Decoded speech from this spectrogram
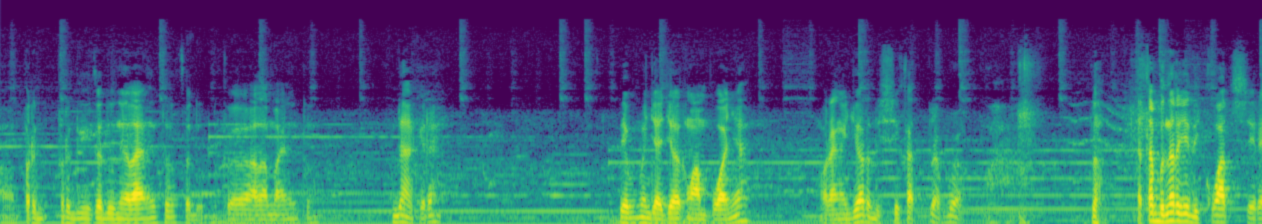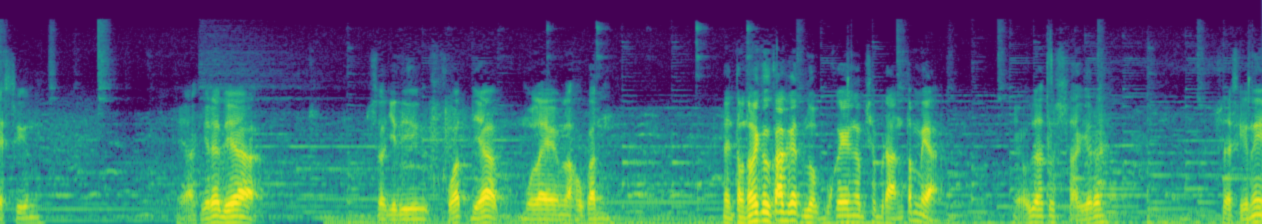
uh, per- pergi ke dunia lain itu, ke, ke alam lain itu. Udah akhirnya dia menjajal kemampuannya, orang ngejar disikat. Wah, lah ternyata bener jadi kuat si Resti ini ya akhirnya dia setelah jadi kuat dia mulai melakukan dan teman-teman itu kaget loh bukannya nggak bisa berantem ya ya udah terus akhirnya si Resti ini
